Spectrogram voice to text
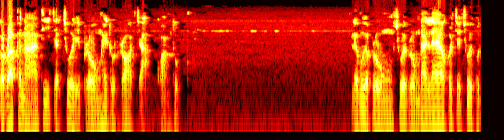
ก็ปรารถนาที่จะช่วยพระองค์ให้หลุดรอดจากความทุกข์ แล้วเมื่อพระองค์ช่วยพระองค์ได้แล้วก็จะช่วยคน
